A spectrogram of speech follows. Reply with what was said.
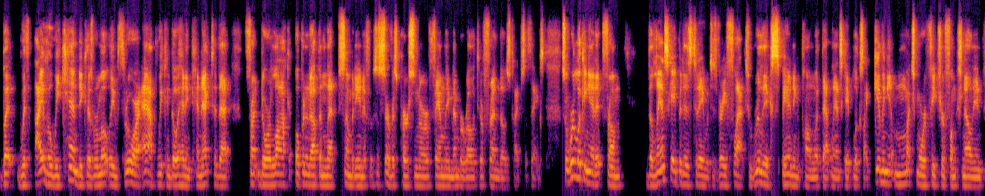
But with IVA, we can because remotely through our app, we can go ahead and connect to that front door lock, open it up, and let somebody in if it's a service person or a family member, relative, friend, those types of things. So we're looking at it from the landscape it is today, which is very flat, to really expanding upon what that landscape looks like, giving it much more feature functionality. And,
